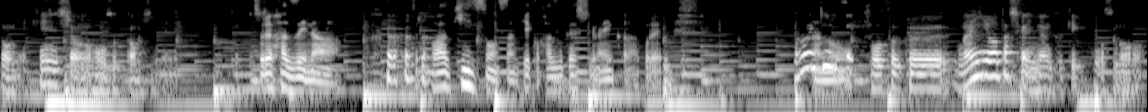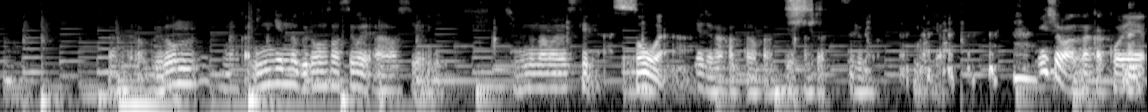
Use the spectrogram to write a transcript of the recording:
そうね。検証の法則かもしれないね。それはずいな。パーキンソンさん結構恥ずかしくないかな、これ。パーキンソンの法則、内容は確かになんか結構その、なんだろう、グドン、なんか人間のグドンさすごい表すように、自分の名前をつけて、そうやな。嫌じゃなかったのかなっていう感じがするが、まあいいや。名称はなんかこれ、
